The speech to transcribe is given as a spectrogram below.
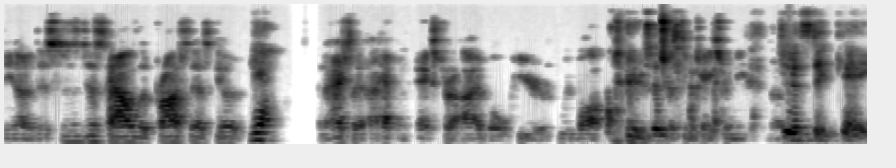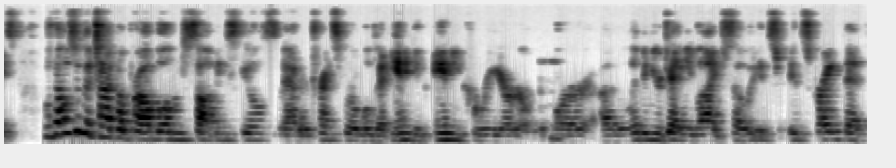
You know, this is just how the process goes. Yeah. And actually, I have an extra eye bolt here. We bought oh, two just in case we need it. Just in case. Well, those are the type of problem solving skills that are transferable to any any career or uh, living your daily life. So it's it's great that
